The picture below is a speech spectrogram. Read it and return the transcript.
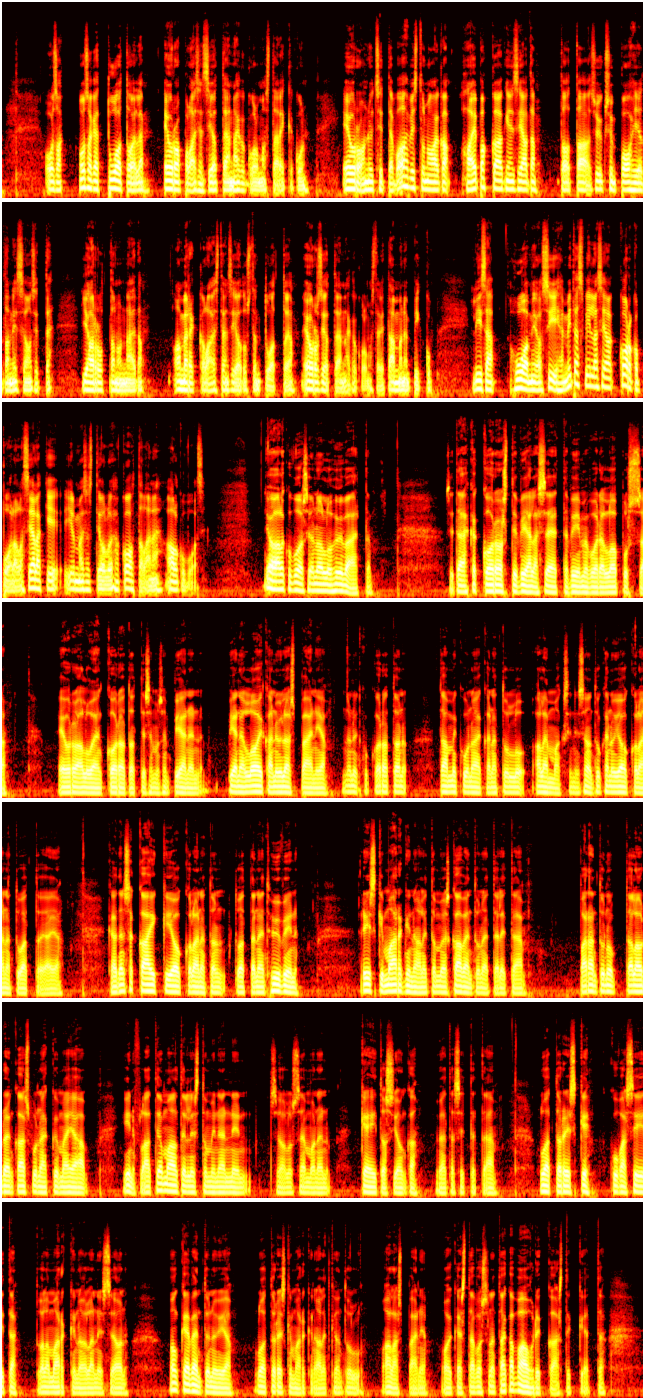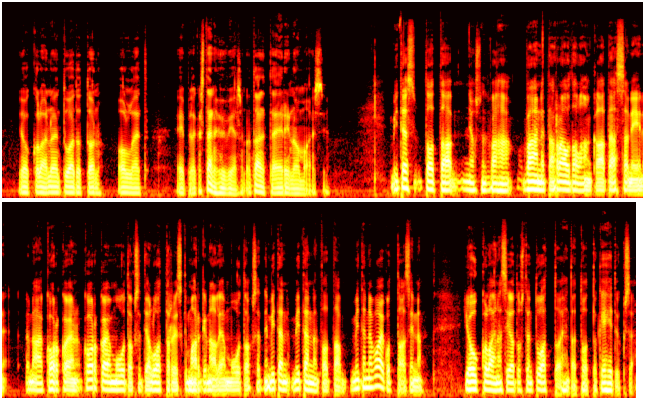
osa, osaketuotoille eurooppalaisen sijoittajan näkökulmasta, eli kun euro on nyt sitten vahvistunut aika haipakkaakin sieltä tota, syksyn pohjilta, niin se on sitten jarruttanut näitä amerikkalaisten sijoitusten tuottoja eurosijoittajan näkökulmasta. Eli tämmöinen pikku lisähuomio siihen. Mitäs Villa siellä korkopuolella? Sielläkin ilmeisesti ollut ihan kohtalainen alkuvuosi. Joo, alkuvuosi on ollut hyvä, että sitä ehkä korosti vielä se, että viime vuoden lopussa euroalueen korot otti semmoisen pienen, pienen loikan ylöspäin ja no nyt kun korot on tammikuun aikana tullut alemmaksi, niin se on tukenut joukkolainatuottoja ja käytännössä kaikki joukkolainat on tuottaneet hyvin. Riskimarginaalit on myös kaventuneet, eli tämä parantunut talouden kasvunäkymä ja inflaation maltillistuminen, niin se on ollut semmoinen keitos, jonka myötä sitten tämä luottoriski kuva siitä tuolla markkinoilla, niin se on, on keventynyt ja luottoriskimarginaalitkin on tullut alaspäin ja oikeastaan voisi sanoa että aika vauhdikkaastikin, että joukkolainojen tuotot on olleet ei pelkästään hyviä, sanotaan, että erinomaisia. Mites, tota, jos nyt vähän väännetään rautalankaa tässä, niin nämä korkojen, korkojen muutokset ja luottoriskimarginaalien muutokset, niin miten, miten, ne, tota, miten ne vaikuttaa sinne joukkolainasijoitusten tuottoihin tai tuottokehitykseen?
